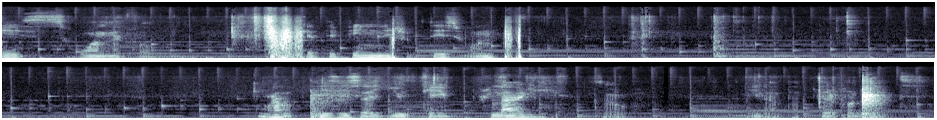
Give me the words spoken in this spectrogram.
Is wonderful. Get the finish of this one. Well, this is a UK plug, so you have there for that.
